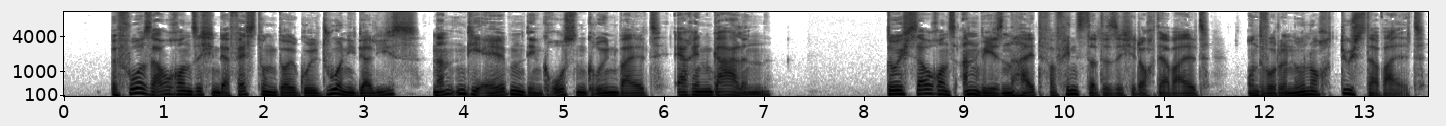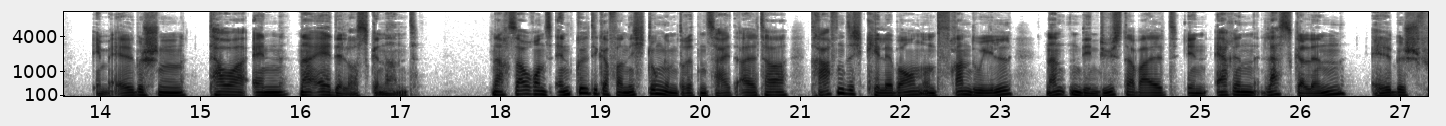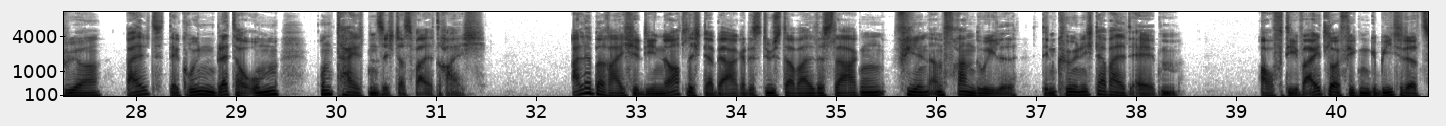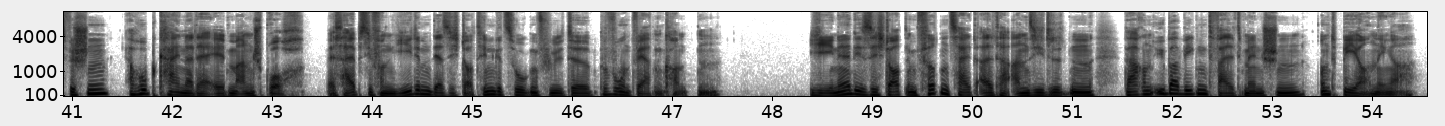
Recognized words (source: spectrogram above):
Bevor Sauron sich in der Festung Dol Guldur niederließ, nannten die Elben den großen Grünwald Eringalen. Durch Saurons Anwesenheit verfinsterte sich jedoch der Wald und wurde nur noch Düsterwald, im Elbischen Tower en Naedelos genannt. Nach Saurons endgültiger Vernichtung im dritten Zeitalter trafen sich Celeborn und Thranduil, nannten den Düsterwald in Erin Laskalen, elbisch für Wald der grünen Blätter um und teilten sich das Waldreich. Alle Bereiche, die nördlich der Berge des Düsterwaldes lagen, fielen an Thranduil, den König der Waldelben. Auf die weitläufigen Gebiete dazwischen erhob keiner der Elben Anspruch, weshalb sie von jedem, der sich dorthin gezogen fühlte, bewohnt werden konnten. Jene, die sich dort im vierten Zeitalter ansiedelten, waren überwiegend Waldmenschen und Beorninger.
